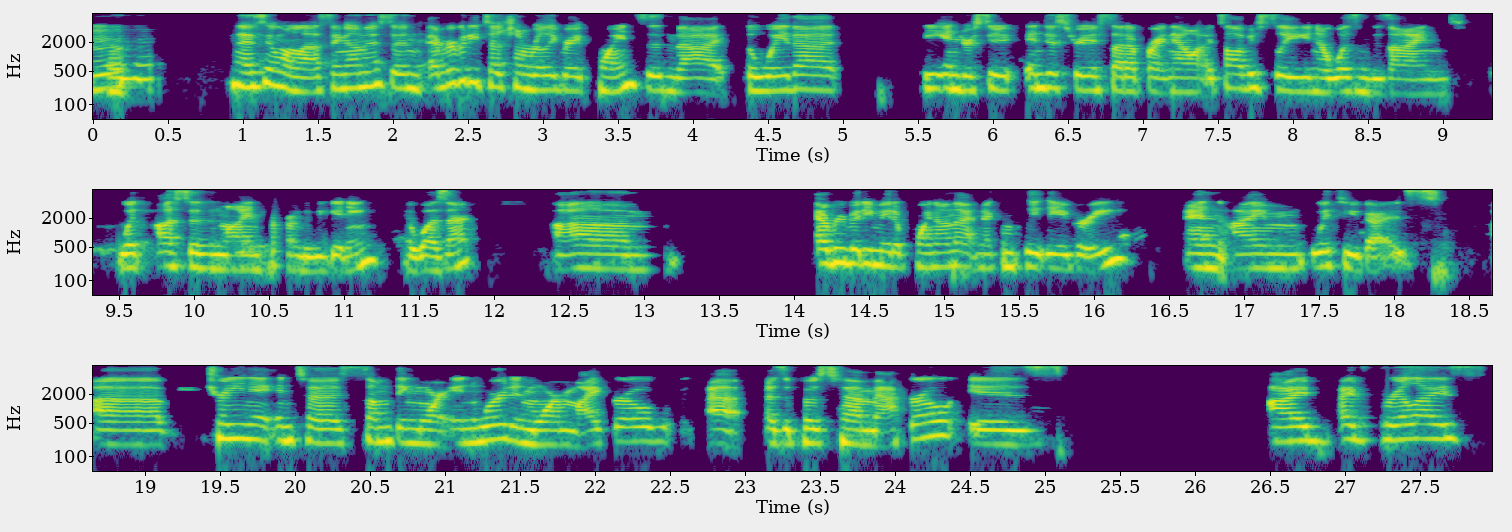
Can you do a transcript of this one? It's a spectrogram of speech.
Mm-hmm. Can I say one last thing on this? And everybody touched on really great points in that the way that the industry industry is set up right now, it's obviously, you know, wasn't designed with us in mind from the beginning. It wasn't. Um, everybody made a point on that, and I completely agree and I'm with you guys. Uh, turning it into something more inward and more micro uh, as opposed to macro is I've I've realized,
